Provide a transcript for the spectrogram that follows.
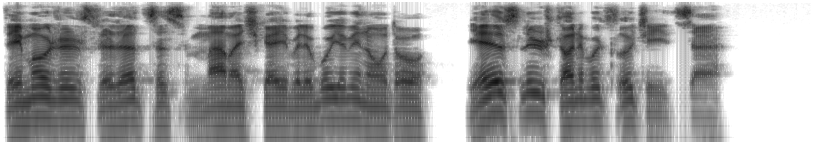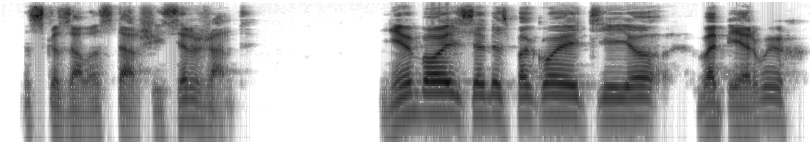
ты можешь связаться с мамочкой в любую минуту, если что-нибудь случится», — сказала старший сержант. «Не бойся беспокоить ее, во-первых,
